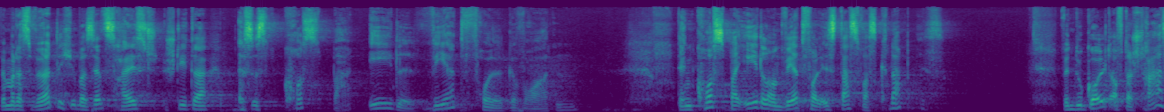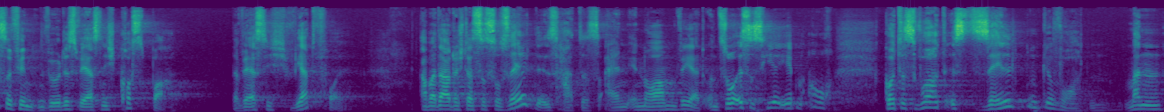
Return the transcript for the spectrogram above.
Wenn man das wörtlich übersetzt, heißt, steht da, es ist kostbar, edel, wertvoll geworden. Denn kostbar, edel und wertvoll ist das, was knapp ist. Wenn du Gold auf der Straße finden würdest, wäre es nicht kostbar, dann wäre es nicht wertvoll. Aber dadurch, dass es so selten ist, hat es einen enormen Wert. Und so ist es hier eben auch. Gottes Wort ist selten geworden. Man,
